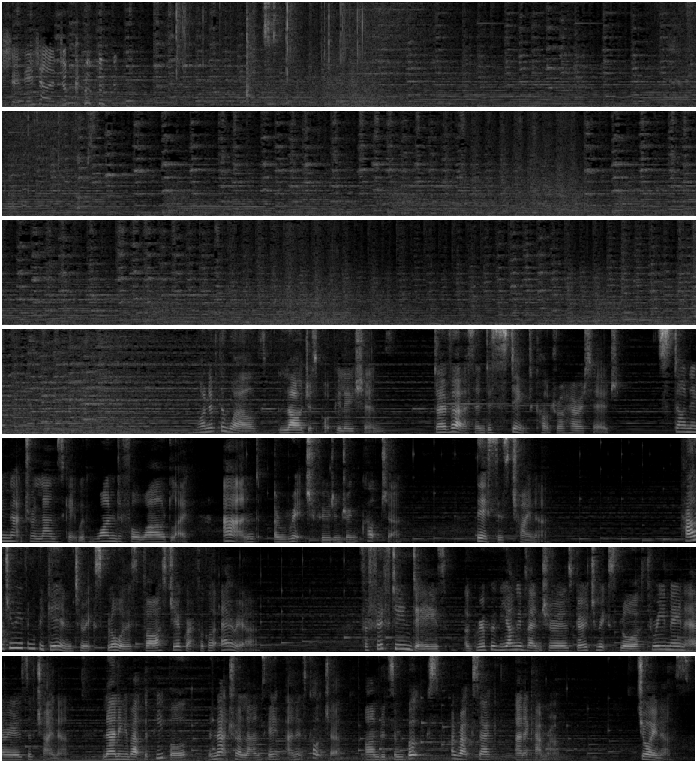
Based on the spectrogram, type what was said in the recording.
舌尖上的中国》。One of the world's largest populations, diverse and distinct cultural heritage, stunning natural landscape with wonderful wildlife, and a rich food and drink culture. This is China. How do you even begin to explore this vast geographical area? For 15 days, a group of young adventurers go to explore three main areas of China, learning about the people, the natural landscape, and its culture armed with some books, a rucksack, and a camera. Join us.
